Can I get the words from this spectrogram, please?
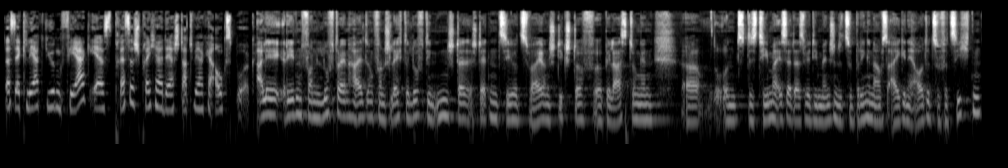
Das erklärt Jürgen Ferg, er ist Pressesprecher der Stadtwerke Augsburg. Alle reden von Luftreinhaltung, von schlechter Luft in Innenstädten, CO2 und Stickstoffbelastungen und das Thema ist ja, dass wir die Menschen dazu bringen, aufs eigene Auto zu verzichten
